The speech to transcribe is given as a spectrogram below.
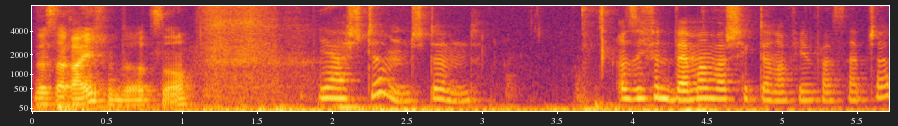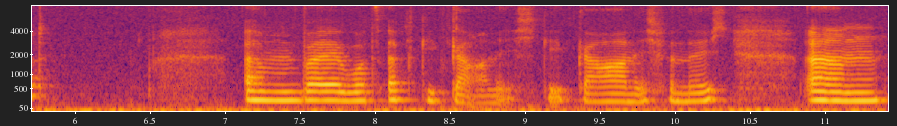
das erreichen wird. So. Ja, stimmt, stimmt. Also ich finde, wenn man was schickt, dann auf jeden Fall Snapchat. Ähm, weil WhatsApp geht gar nicht. Geht gar nicht, finde ich. Ähm,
